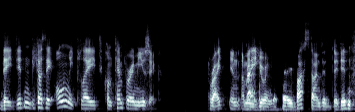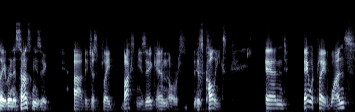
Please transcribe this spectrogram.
they didn't because they only played contemporary music, right? In I mean right. during the Bach's time, they, they didn't play Renaissance music. Uh, they just played Bach's music and or his colleagues and they would play it once.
